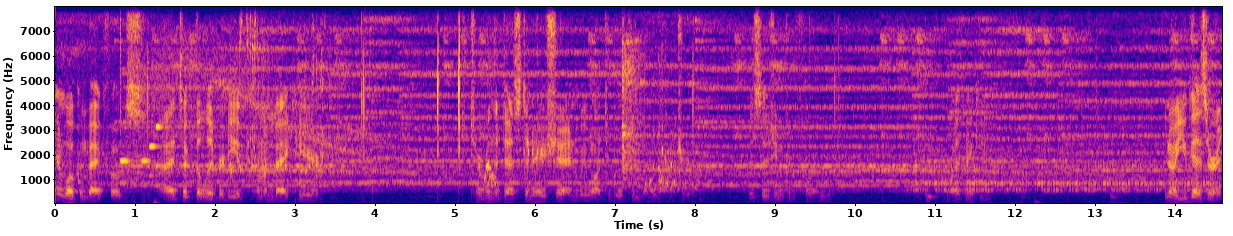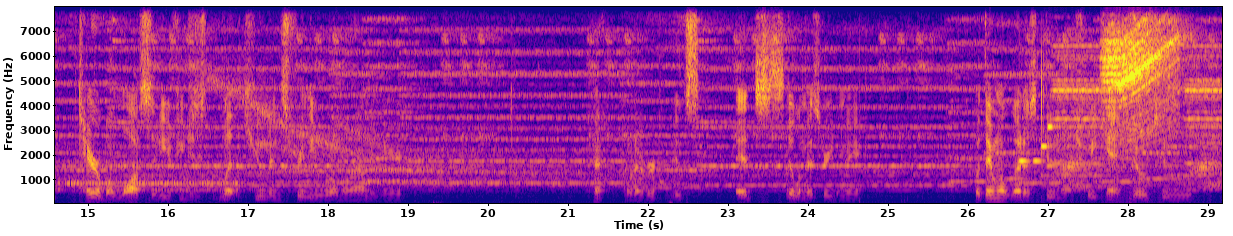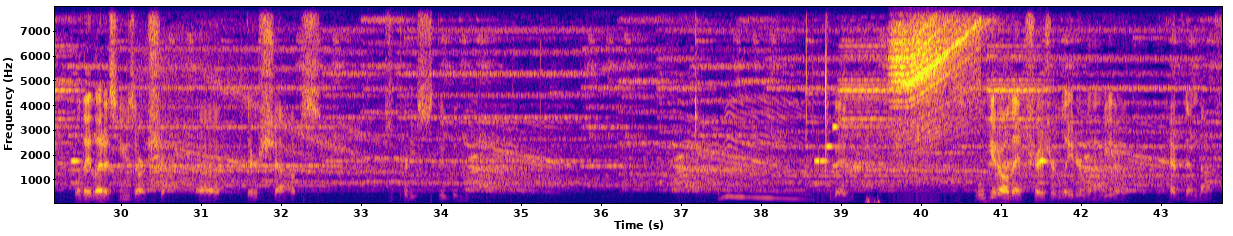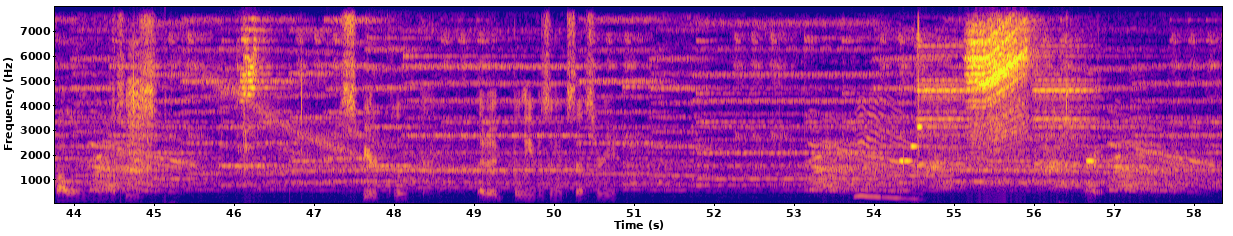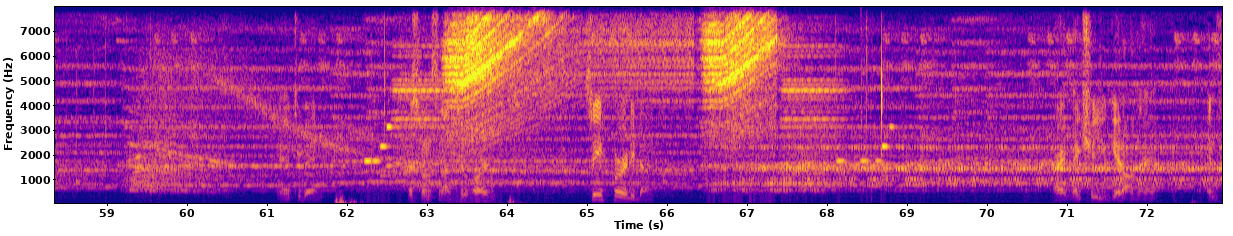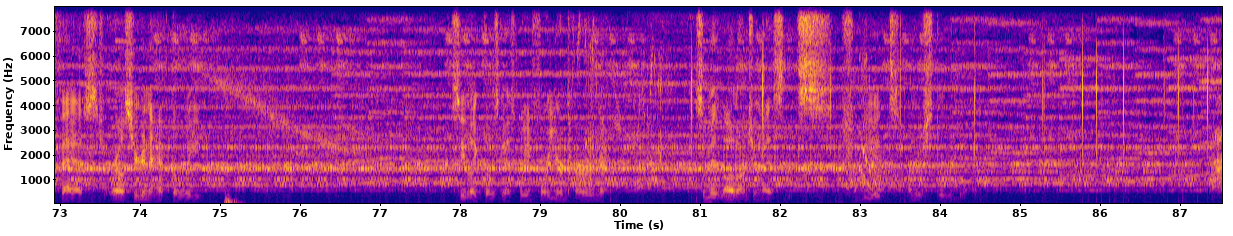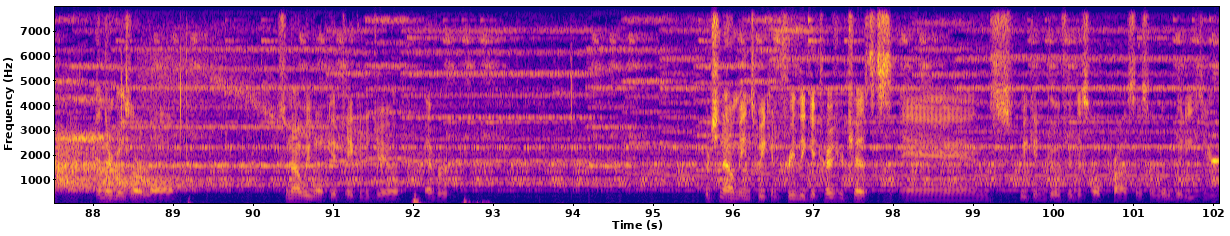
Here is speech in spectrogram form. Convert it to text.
And welcome back, folks. I took the liberty of coming back here. Determine the destination. We want to go to the launcher. Decision confirmed. Why, thank you. You know, you guys are a terrible lost city if you just let humans freely roam around in here. Heh, whatever. It's it's still a mystery to me. But they won't let us do much. We can't go to... Well, they let us use our sh uh, their shops, which is pretty stupid. Too bad. We'll get all that treasure later when we uh, have them not following our asses. Spirit cloak. That I believe is an accessory. Yeah, too bad. This one's not too hard. See, we're already done. Alright, make sure you get on that. And fast, or else you're gonna have to wait. See, like those guys, wait for your turn. Submit law launching license. Should be it. Understood. And there goes our law. So now we won't get taken to jail, ever. Which now means we can freely get treasure chests, and we can go through this whole process a little bit easier.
